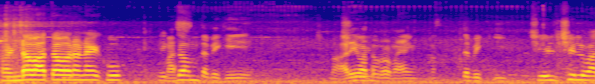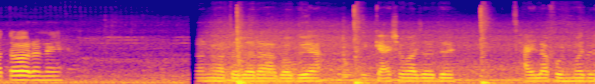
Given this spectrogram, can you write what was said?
थंड वातावरण आहे खूप. एकदम. भारी वातावरण आहे मस्तपैकी. चिल चिल वातावरण आहे. आता जरा बघूया कॅश वाजवतोय छायला फोनमधून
